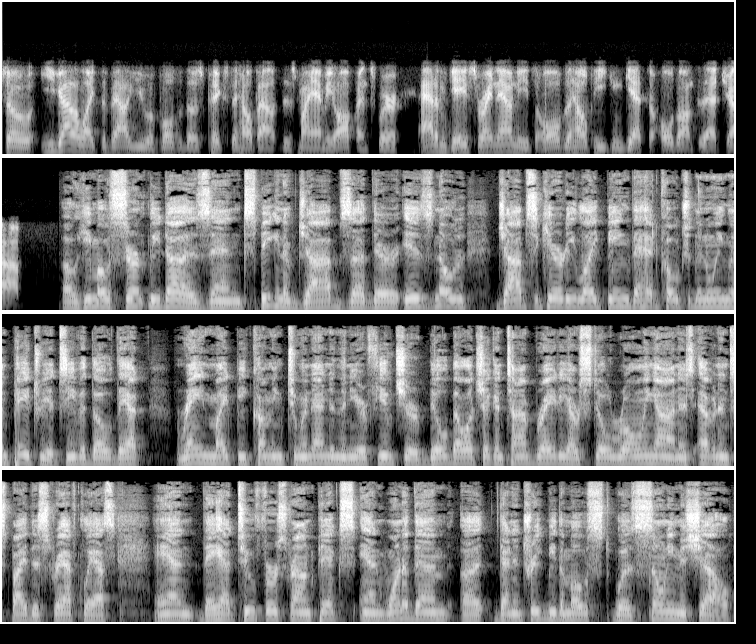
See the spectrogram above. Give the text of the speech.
So you got to like the value of both of those picks to help out this Miami offense, where Adam Gase right now needs all the help he can get to hold on to that job. Oh, he most certainly does. And speaking of jobs, uh, there is no job security like being the head coach of the New England Patriots, even though that reign might be coming to an end in the near future. Bill Belichick and Tom Brady are still rolling on, as evidenced by this draft class. And they had two first round picks, and one of them uh, that intrigued me the most was Sony Michel.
